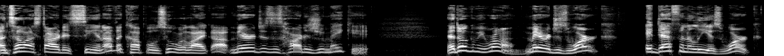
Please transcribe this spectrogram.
until I started seeing other couples who were like, oh, marriage is as hard as you make it. Now, don't get me wrong, marriage is work. It definitely is work.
